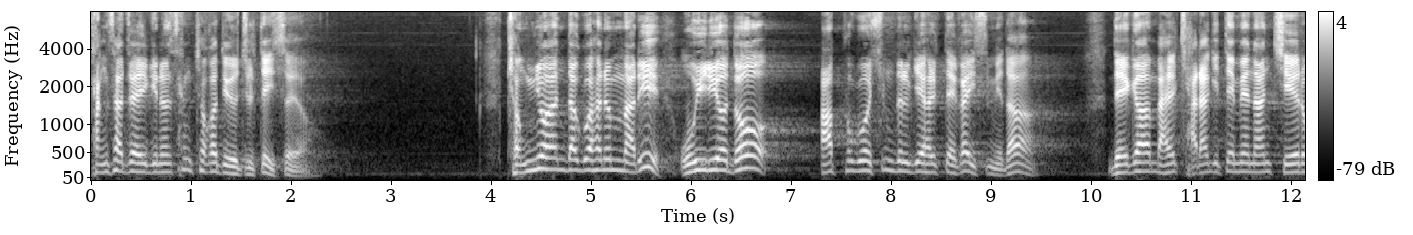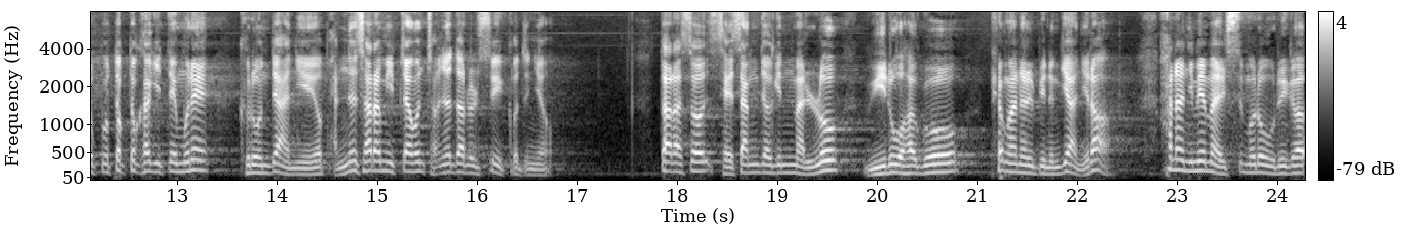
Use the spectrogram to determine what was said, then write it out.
당사자에게는 상처가 되어질 때 있어요. 격려한다고 하는 말이 오히려 더 아프고 힘들게 할 때가 있습니다. 내가 말 잘하기 때문에 난 지혜롭고 똑똑하기 때문에 그런데 아니에요. 받는 사람 입장은 전혀 다를 수 있거든요. 따라서 세상적인 말로 위로하고 평안을 비는 게 아니라 하나님의 말씀으로 우리가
